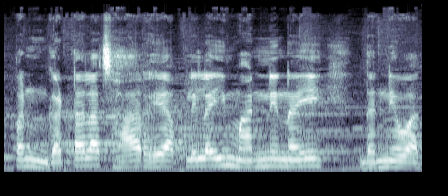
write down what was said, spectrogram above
पण गटालाच हार हे आपल्यालाही मान्य नाही. धन्यवाद.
